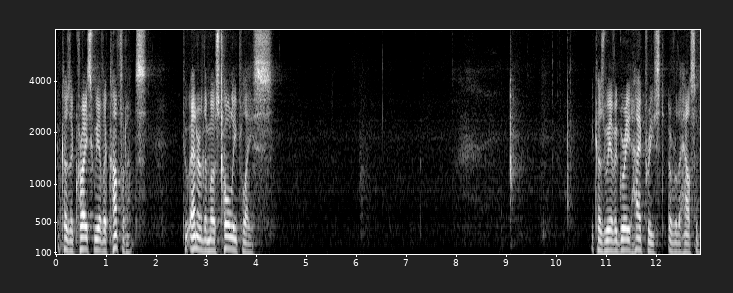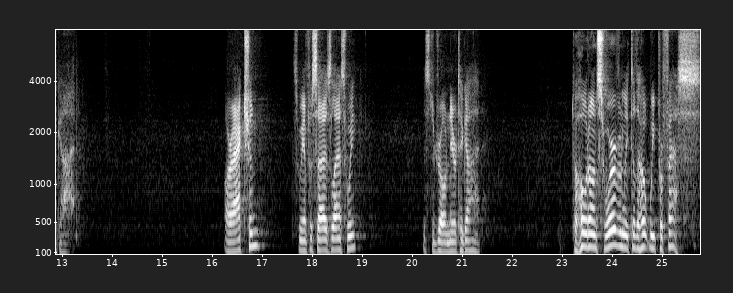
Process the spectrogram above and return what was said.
because of Christ, we have a confidence to enter the most holy place. Because we have a great high priest over the house of God. Our action, as we emphasized last week, is to draw near to God, to hold on swervingly to the hope we profess,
